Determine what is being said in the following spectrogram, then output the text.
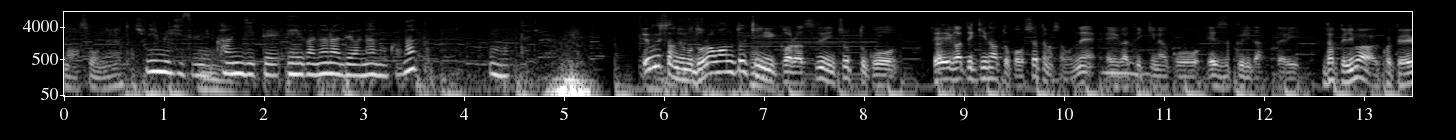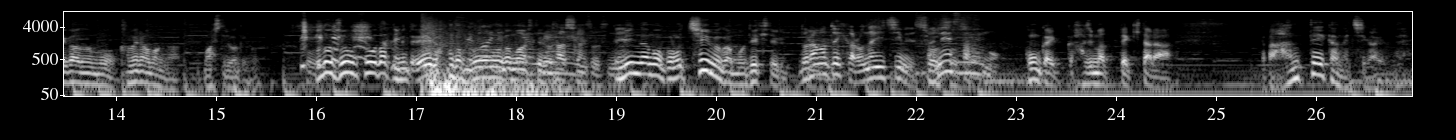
まあそうね確かに。ネメシスに感じて映画ならではなのかなと思ったり江口さんでもドラマの時からすでにちょっとこう映画的なとかおっしゃってましたもんね、映画的なこう絵作りだったり。だって今こうやって映画のもうカメラマンが回してるわけよ。この状況だってみんな映画のボーが回してるわけす確かにそうですみねんなもうこのチームがもうできてる。ドラマの時から同じチームですからねスタッフも。今回始まってきたらやっぱ安定感が違うよね。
